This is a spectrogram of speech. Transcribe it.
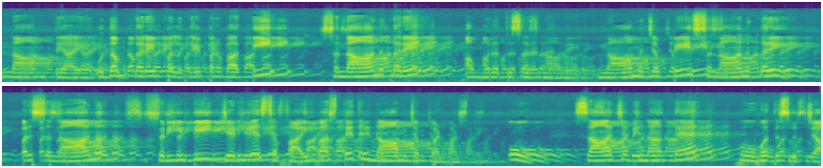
ਨਾਮ ਤੇ ਆਏ। ਉਦਮ ਕਰੇ ਭਲਕੇ ਪ੍ਰਭਾਤੀ ਸਨਾਨ ਕਰੇ ਅੰਮ੍ਰਿਤ ਸਰਨਾਵੇ ਨਾਮ ਜਪੇ ਸਨਾਨ ਕਰੇ। ਪਰ ਸਨਾਨ ਸਰੀਰ ਦੀ ਜਿਹੜੀ ਹੈ ਸਫ਼ਾਈ ਵਾਸਤੇ ਤੇ ਨਾਮ ਜਪਣ ਵਾਸਤੇ। ਉਹ ਸਾਚ ਬਿਨਾ ਕਹਿ ਹੋਵਤ ਸੁੱਚਾ।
